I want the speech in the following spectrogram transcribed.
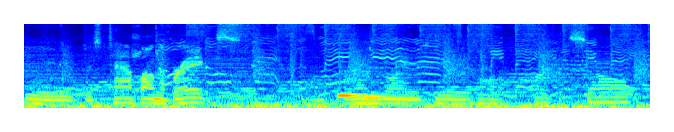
Going to just tap on the brakes. I'm going to have park itself.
